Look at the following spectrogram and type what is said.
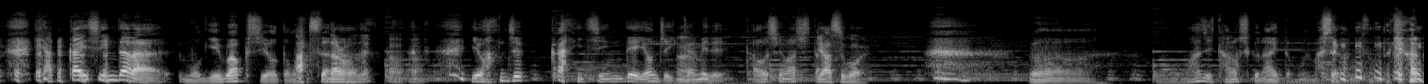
100回死んだらもうギブアップしようと思あってた、ら、なるほどね。うんうん。40回死んで41回目で倒しました。いや、すごい。うん。もうマジ楽しくないと思いましたからね、その時はね。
